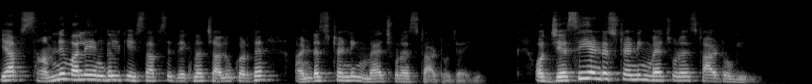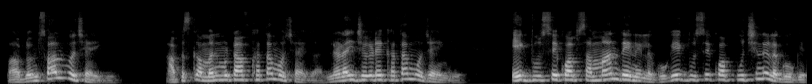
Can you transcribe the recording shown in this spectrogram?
कि आप सामने वाले एंगल के हिसाब से देखना चालू कर दें अंडरस्टैंडिंग मैच होना स्टार्ट हो जाएगी। और जैसे ही अंडरस्टैंडिंग मैच होना स्टार्ट होगी प्रॉब्लम सॉल्व हो जाएगी। आपस का मन मुटाव खत्म हो जाएगा, लड़ाई झगड़े खत्म हो जाएँगे। एक दूसरे को आप सम्मान देने लगोगे, एक दूसरे को आप पूछने लगोगे,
